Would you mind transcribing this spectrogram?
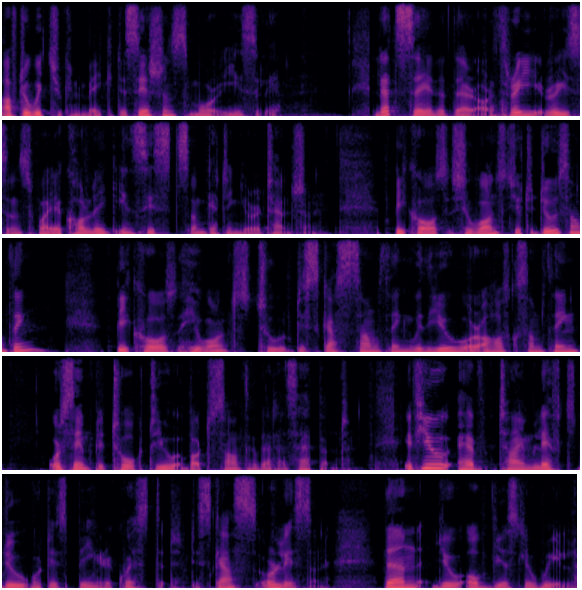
after which you can make decisions more easily. Let's say that there are three reasons why a colleague insists on getting your attention. Because she wants you to do something, because he wants to discuss something with you or ask something, or simply talk to you about something that has happened. If you have time left to do what is being requested, discuss or listen, then you obviously will.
